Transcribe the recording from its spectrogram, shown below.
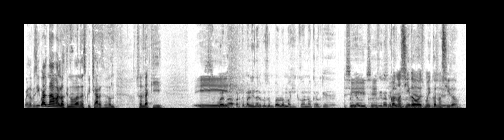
bueno, pues igual nada más los que nos van a escuchar son, son de aquí. Y... Güey, aparte Malinalco es un pueblo mágico, no creo que... Sí, creo que sí, sí. de Conocido, es muy conocido. conocido.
